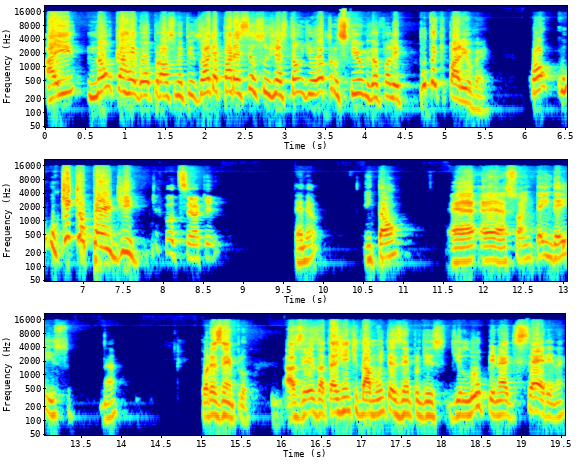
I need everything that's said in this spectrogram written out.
Aí não carregou o próximo episódio, apareceu sugestão de outros filmes. Eu falei, puta que pariu, velho. Qual, o, o que que eu perdi? O que aconteceu aqui? Entendeu? Então, é, é só entender isso, né? Por exemplo, às vezes até a gente dá muito exemplo de, de loop, né? De série, né?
